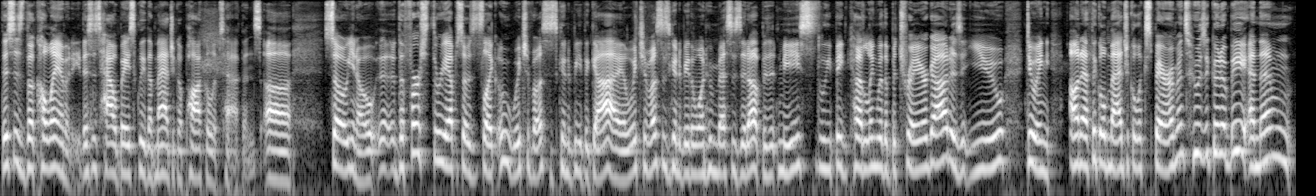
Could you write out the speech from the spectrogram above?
this is the calamity. This is how basically the magic apocalypse happens. Uh, so, you know, the first three episodes, it's like, oh, which of us is going to be the guy? Which of us is going to be the one who messes it up? Is it me sleeping, cuddling with a betrayer god? Is it you doing unethical magical experiments? Who's it going to be? And then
